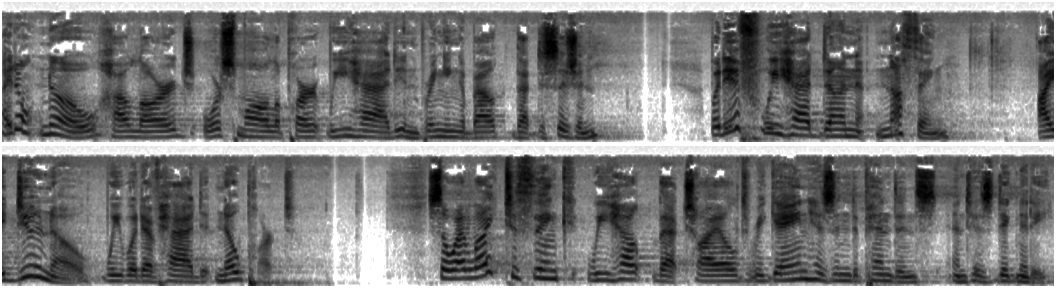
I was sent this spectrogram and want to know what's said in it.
I don't know how large or small a part we had in bringing about that decision, but if we had done nothing, I do know we would have had no part. So I like to think we helped that child regain his independence and his dignity.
